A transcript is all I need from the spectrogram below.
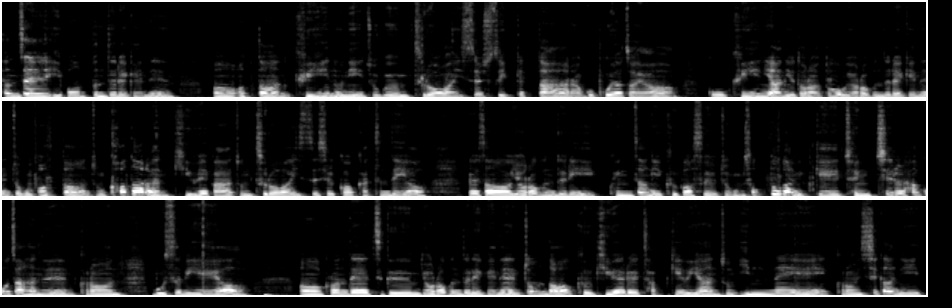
현재 이번 분들에게는 어, 떤 귀인 운이 조금 들어와 있을 수 있겠다라고 보여져요. 꼭 귀인이 아니더라도 여러분들에게는 조금 어떤 좀 커다란 기회가 좀 들어와 있으실 것 같은데요. 그래서 여러분들이 굉장히 그것을 조금 속도감 있게 쟁취를 하고자 하는 그런 모습이에요. 어, 그런데 지금 여러분들에게는 좀 더 그 기회를 잡기 위한 좀 인내의 그런 시간이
